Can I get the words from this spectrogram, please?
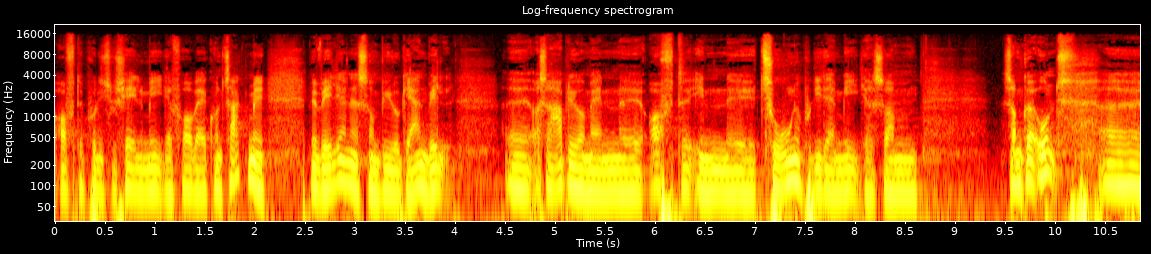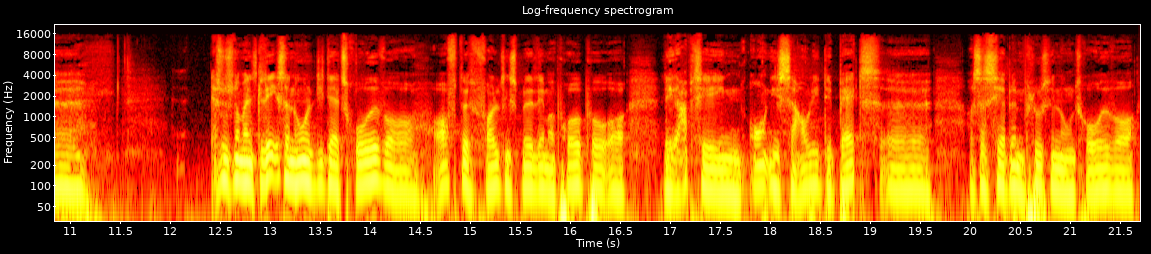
ofte på de sociale medier for at være i kontakt med, med vælgerne, som vi jo gerne vil. Øh, og så oplever man øh, ofte en øh, tone på de der medier, som, som gør ondt. Jeg synes, når man læser nogle af de der tråde, hvor ofte folketingsmedlemmer prøver på at lægge op til en ordentlig savlig debat, og så ser man pludselig nogle tråde, hvor,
